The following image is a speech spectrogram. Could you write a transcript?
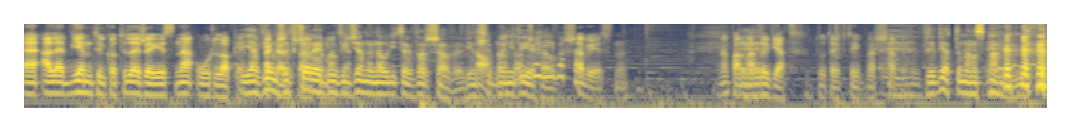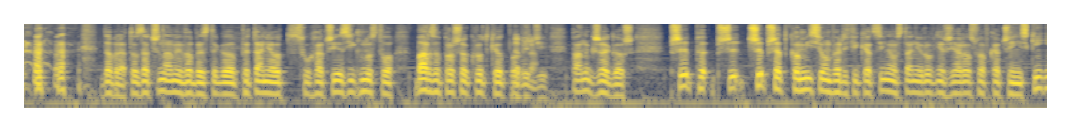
e, ale wiem tylko tyle, że jest na urlopie. Ja wiem, Taka że jest ta wczoraj był widziany na ulicach Warszawy, więc No, chyba no nie to wyjechał. W Warszawie jest. No. No, pan ma E, wywiad tutaj w tej Warszawie. Wywiad to mam z panem. Dobra, to zaczynamy wobec tego pytania od słuchaczy. Jest ich mnóstwo. Bardzo proszę o krótkie odpowiedzi. Pan Grzegorz, przy, przy, czy przed komisją weryfikacyjną stanie również Jarosław Kaczyński,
